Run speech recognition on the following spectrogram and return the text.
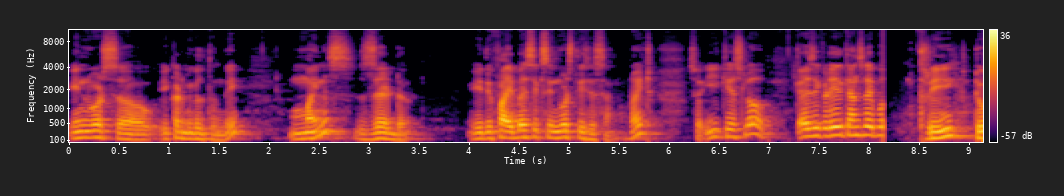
inverse ఇక్కడ మిగులుతుంది. మైనస్ జెడ్ ఇది ఫైవ్ బై సిక్స్ ఇన్వర్స్ తీసేసాను రైట్ సో ఈ కేసులో గైజ్ ఇక్కడ ఏది క్యాన్సిల్ అయిపోతుంది? త్రీ టూ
